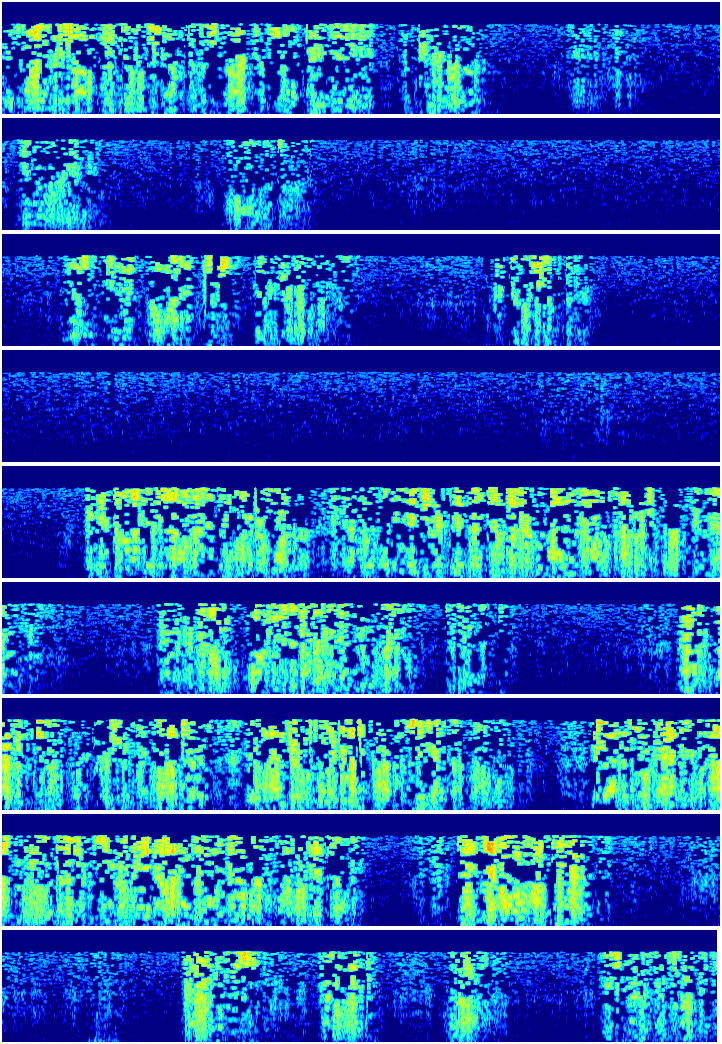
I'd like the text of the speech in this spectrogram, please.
You find yourself doing stuff to distract yourself, TV, computer, even reading. you yourself acting like a wonder, you can tell everybody how, how much work you have. And how lucky and everything you around to do it. Now, that doesn't sound very Christian. Like, well, I'll you, know, I'm doing like God's prophet. He that problem. He had to go back out in the middle desert and no, hey, God, I'm going down. Don't you tell me? Take me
